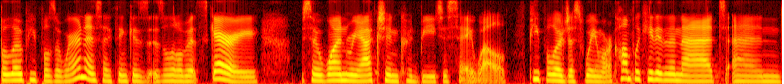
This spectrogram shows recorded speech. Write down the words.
below people's awareness, I think, is, is a little bit scary. So, one reaction could be to say, well, people are just way more complicated than that, and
